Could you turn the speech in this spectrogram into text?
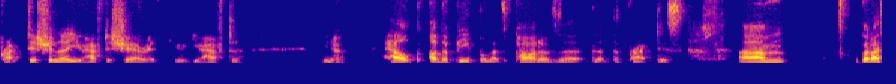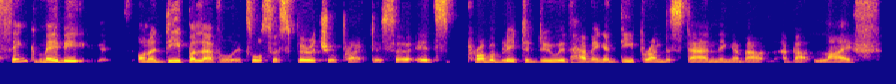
practitioner, you have to share it. You you have to, you know, help other people. That's part of the the, the practice. Um, but I think maybe on a deeper level, it's also a spiritual practice. So it's probably to do with having a deeper understanding about about life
